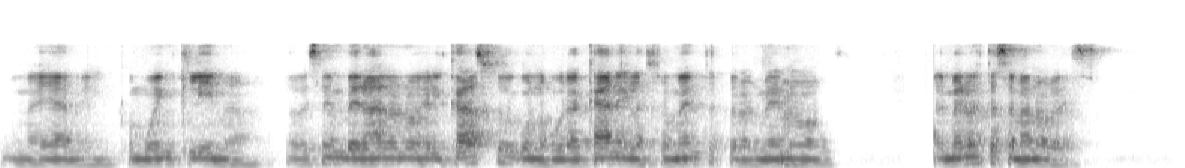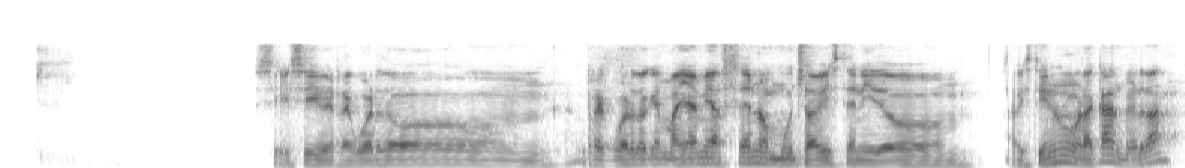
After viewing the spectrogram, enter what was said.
en Miami, con buen clima. A veces en verano no es el caso con los huracanes y las tormentas, pero al menos, al menos esta semana lo es. Sí, sí, recuerdo, recuerdo que en Miami hace no mucho habéis tenido, habéis tenido un huracán, ¿verdad?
